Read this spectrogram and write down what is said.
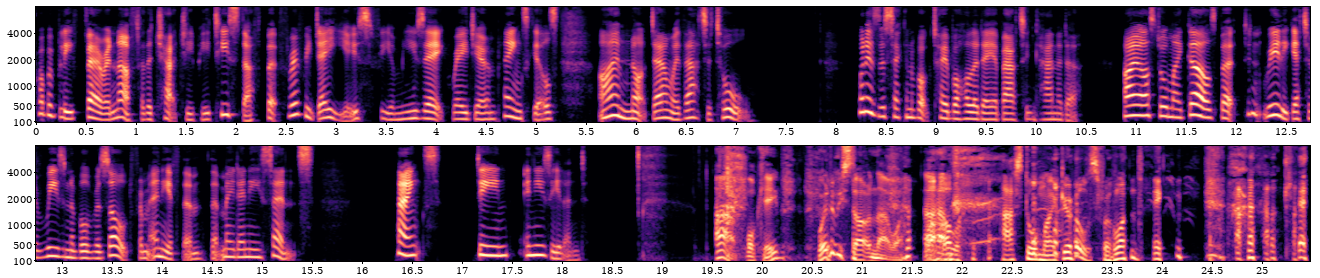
probably fair enough for the ChatGPT stuff, but for everyday use, for your music, radio, and playing skills, I'm not down with that at all. When is the 2nd of October holiday about in Canada? I asked all my girls, but didn't really get a reasonable result from any of them that made any sense. Thanks, Dean in New Zealand. Ah, okay. Where do we start on that one? well, Um, asked all my girls for one thing. okay.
